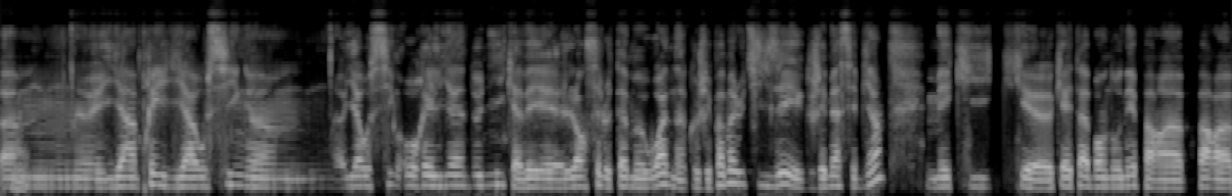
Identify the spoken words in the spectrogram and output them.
il y a après il y a aussi il y a aussi Aurélien Denis qui avait lancé le thème One que j'ai pas mal utilisé et que j'aimais assez bien, mais qui, qui, euh, a été abandonné par, euh, par, euh,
